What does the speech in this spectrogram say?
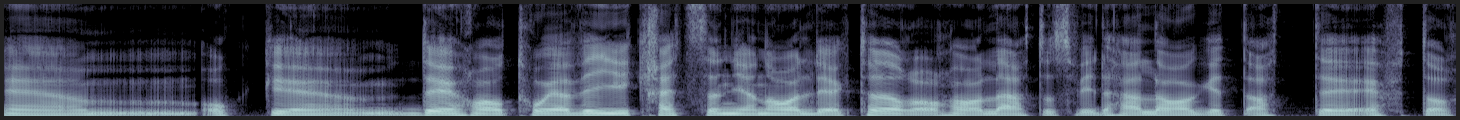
Um, och ehm, det har, tror jag, vi i kretsen generaldirektörer har lärt oss vid det här laget att uh, efter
